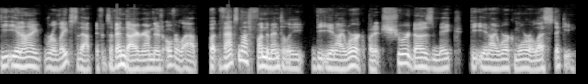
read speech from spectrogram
DE&I relates to that. If it's a Venn diagram, there's overlap, but that's not fundamentally DE&I work, but it sure does make DE&I work more or less sticky.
